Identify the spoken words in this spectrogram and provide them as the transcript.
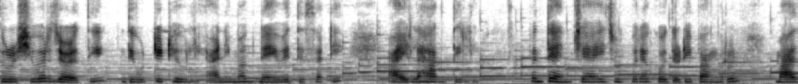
तुळशीवर जळती दिवटी ठेवली आणि मग नैवेद्यासाठी आईला हाक दिली. पण त्यांची आई झोपऱ्या गोदडी पांघरून माझ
